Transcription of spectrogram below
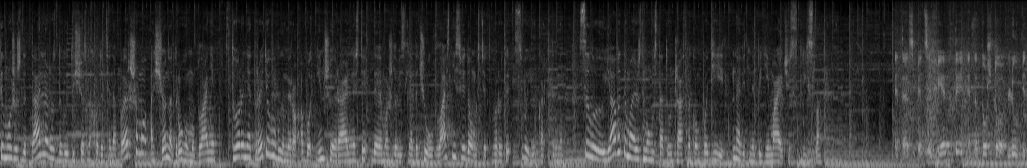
Ти можеш детально роздивити, що знаходиться на першому, а що на другому плані. Створення третього виміру або іншої реальності дає можливість глядачу у власній свідомості творити свою картину. Силою уяви ти маєш змогу стати учасником події, навіть не підіймаючись з крісла. Это спецэффекты, это то, что любит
